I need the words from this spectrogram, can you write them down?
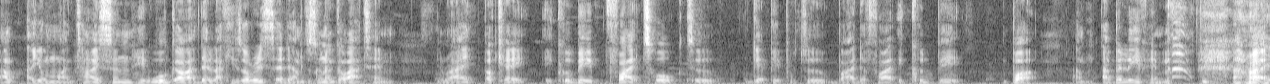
Um, you're Mike Tyson. He will go out there like he's already said. I'm just gonna go at him, right? Okay, it could be fight talk to get people to buy the fight. It could be, but um, I believe him. All right.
